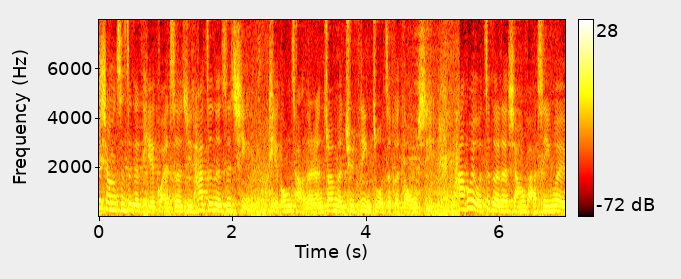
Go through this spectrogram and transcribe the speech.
像是这个铁管设计，他真的是请铁工厂的人专门去定做这个东西。他会有这个的想法，是因为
